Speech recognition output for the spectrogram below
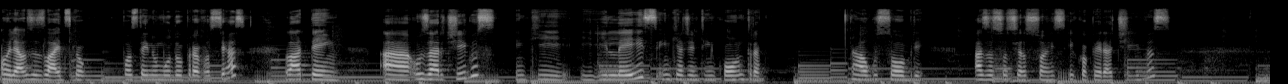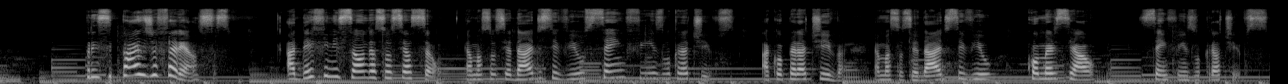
olhar os slides que eu postei no Moodle para vocês. Lá tem uh, os artigos em que, e, e leis em que a gente encontra algo sobre as associações e cooperativas. Principais diferenças: a definição de associação é uma sociedade civil sem fins lucrativos. A cooperativa é uma sociedade civil comercial sem fins lucrativos.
